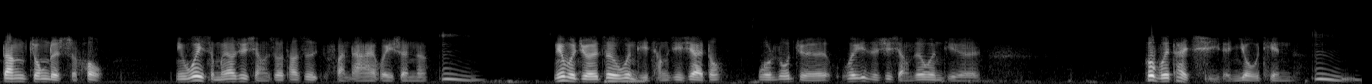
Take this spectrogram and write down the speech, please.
当中的时候，你为什么要去想说它是反弹还回升呢？嗯，你有没有觉得这个问题长期下来都，我都觉得会一直去想这个问题的人，会不会太杞人忧天了？嗯，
